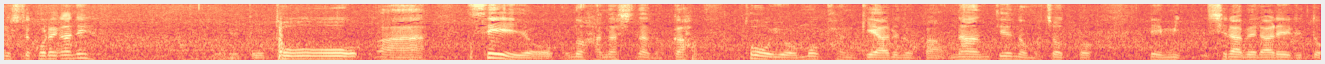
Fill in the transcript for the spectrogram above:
そしてこれがね、えーと、東あ西洋の話なのか東洋も関係あるのかなんていうのもちょっと、え、調べられると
